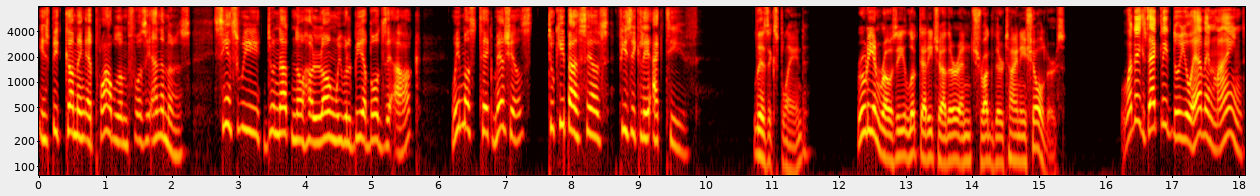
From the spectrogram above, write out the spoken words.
is becoming a problem for the animals. Since we do not know how long we will be aboard the Ark, we must take measures to keep ourselves physically active. Liz explained. Rudy and Rosie looked at each other and shrugged their tiny shoulders. What exactly do you have in mind?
